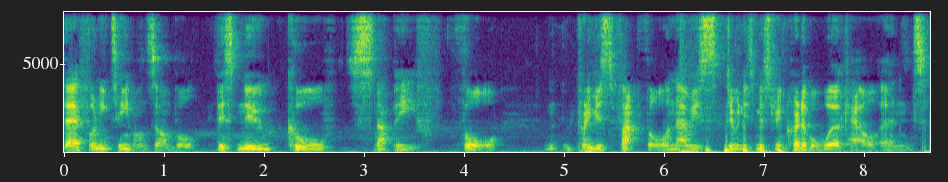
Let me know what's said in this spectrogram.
their funny team ensemble, this new cool snappy Thor, previous Fat Thor, now he's doing his Mister Incredible workout, and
